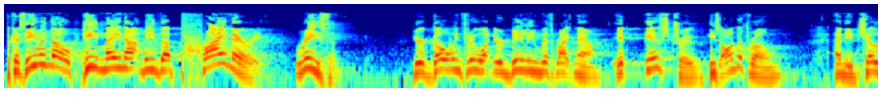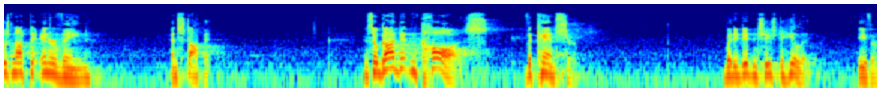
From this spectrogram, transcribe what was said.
Because even though He may not be the primary reason you're going through what you're dealing with right now, it is true. He's on the throne, and He chose not to intervene and stop it. And so God didn't cause the cancer, but He didn't choose to heal it either.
